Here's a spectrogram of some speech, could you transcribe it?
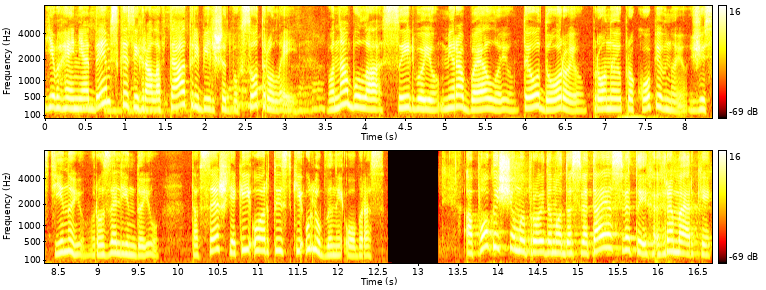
Євгенія Демська зіграла в театрі більше 200 ролей. Вона була Сильвою, Мірабеллою, Теодорою, Проною Прокопівною, Жюстіною, Розаліндою. Та все ж, який у артистки улюблений образ. А поки що ми пройдемо до святая святих гримерки,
